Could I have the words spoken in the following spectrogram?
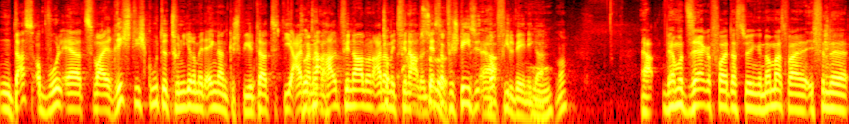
das, obwohl er zwei richtig gute Turniere mit England gespielt hat, die einmal Total. mit Halbfinale und einmal mit Finale. Und absolut. deshalb verstehe ich Ja. noch viel weniger. Ne? Ja, wir haben uns sehr gefreut, dass du ihn genommen hast, weil ich finde,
